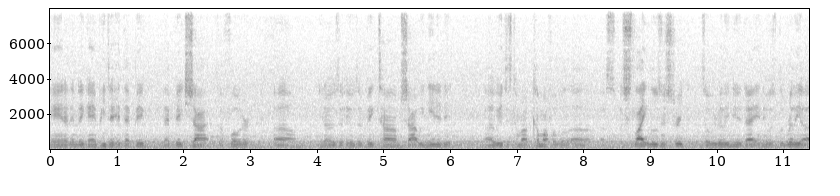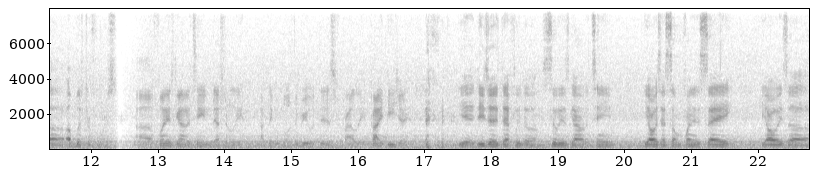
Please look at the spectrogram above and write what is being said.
And at the end of the game, PJ hit that big, that big shot. It was a floater. Um, you know, it was a, it was a big time shot. We needed it. Uh, we had just come out, come off of a, a a slight losing streak, so we really needed that, and it was really a, uh, uplifter for us. Uh, funniest guy on the team, definitely. I think we both agree with this. Probably probably DJ. Yeah, DJ is definitely the silliest guy on the team. He always has something funny to say. He always uh,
